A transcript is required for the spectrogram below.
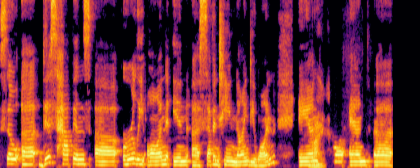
So uh, this happens uh, early on in uh, 1791, and right. Uh, and uh,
